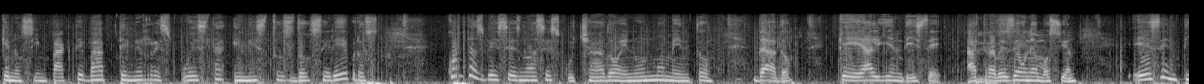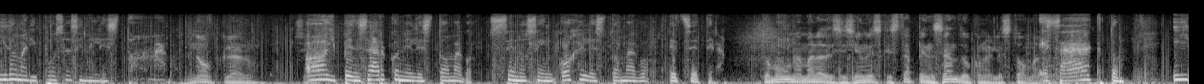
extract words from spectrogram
que nos impacte va a obtener respuesta en estos dos cerebros. ¿Cuántas veces no has escuchado en un momento dado que alguien dice a través de una emoción, he sentido mariposas en el estómago? No, claro. sí. Ay, pensar con el estómago, se nos encoge el estómago, etcétera. Tomó una mala decisión, es que está pensando con el estómago. Exacto. Y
